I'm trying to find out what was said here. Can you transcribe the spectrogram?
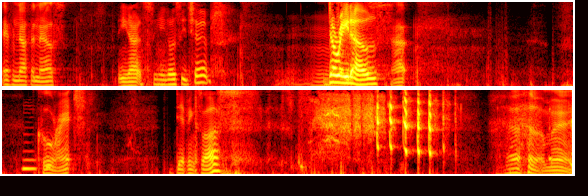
if nothing else. You not you go see Chips? Doritos. Uh, cool Ranch. Dipping sauce. Oh man,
